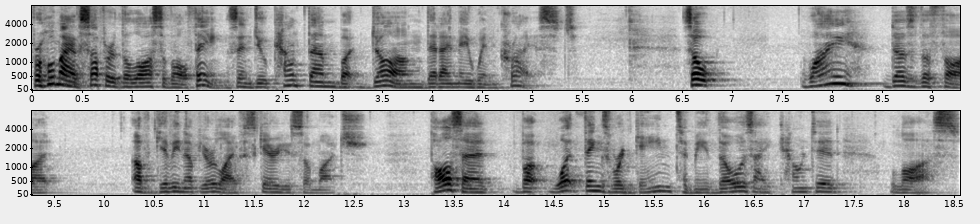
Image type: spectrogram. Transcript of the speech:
for whom I have suffered the loss of all things, and do count them but dung that I may win Christ. So, why does the thought of giving up your life scare you so much? Paul said, But what things were gained to me, those I counted loss.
